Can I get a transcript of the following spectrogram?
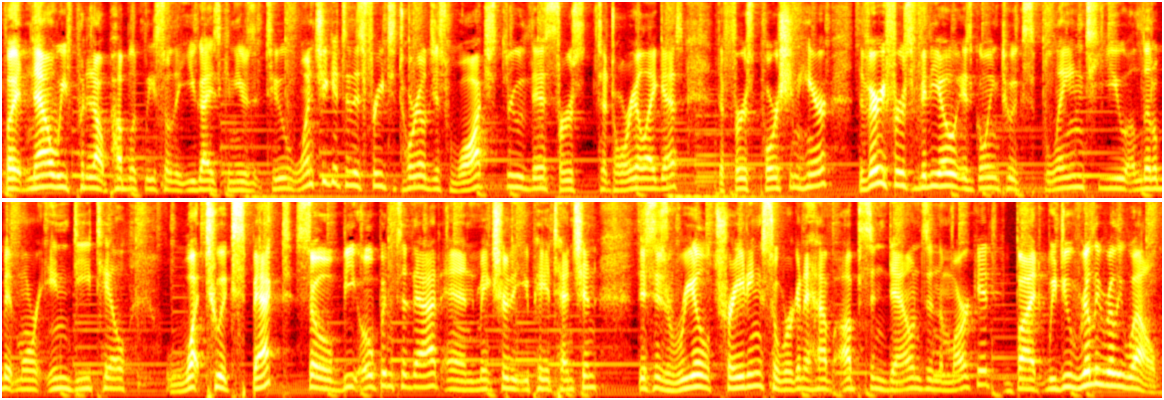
but now we've put it out publicly so that you guys can use it too. Once you get to this free tutorial, just watch through this first tutorial, I guess, the first portion here. The very first video is going to explain to you a little bit more in detail what to expect. So be open to that and make sure that you pay attention. This is real trading, so we're gonna have ups and downs in the market, but we do really, really well.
